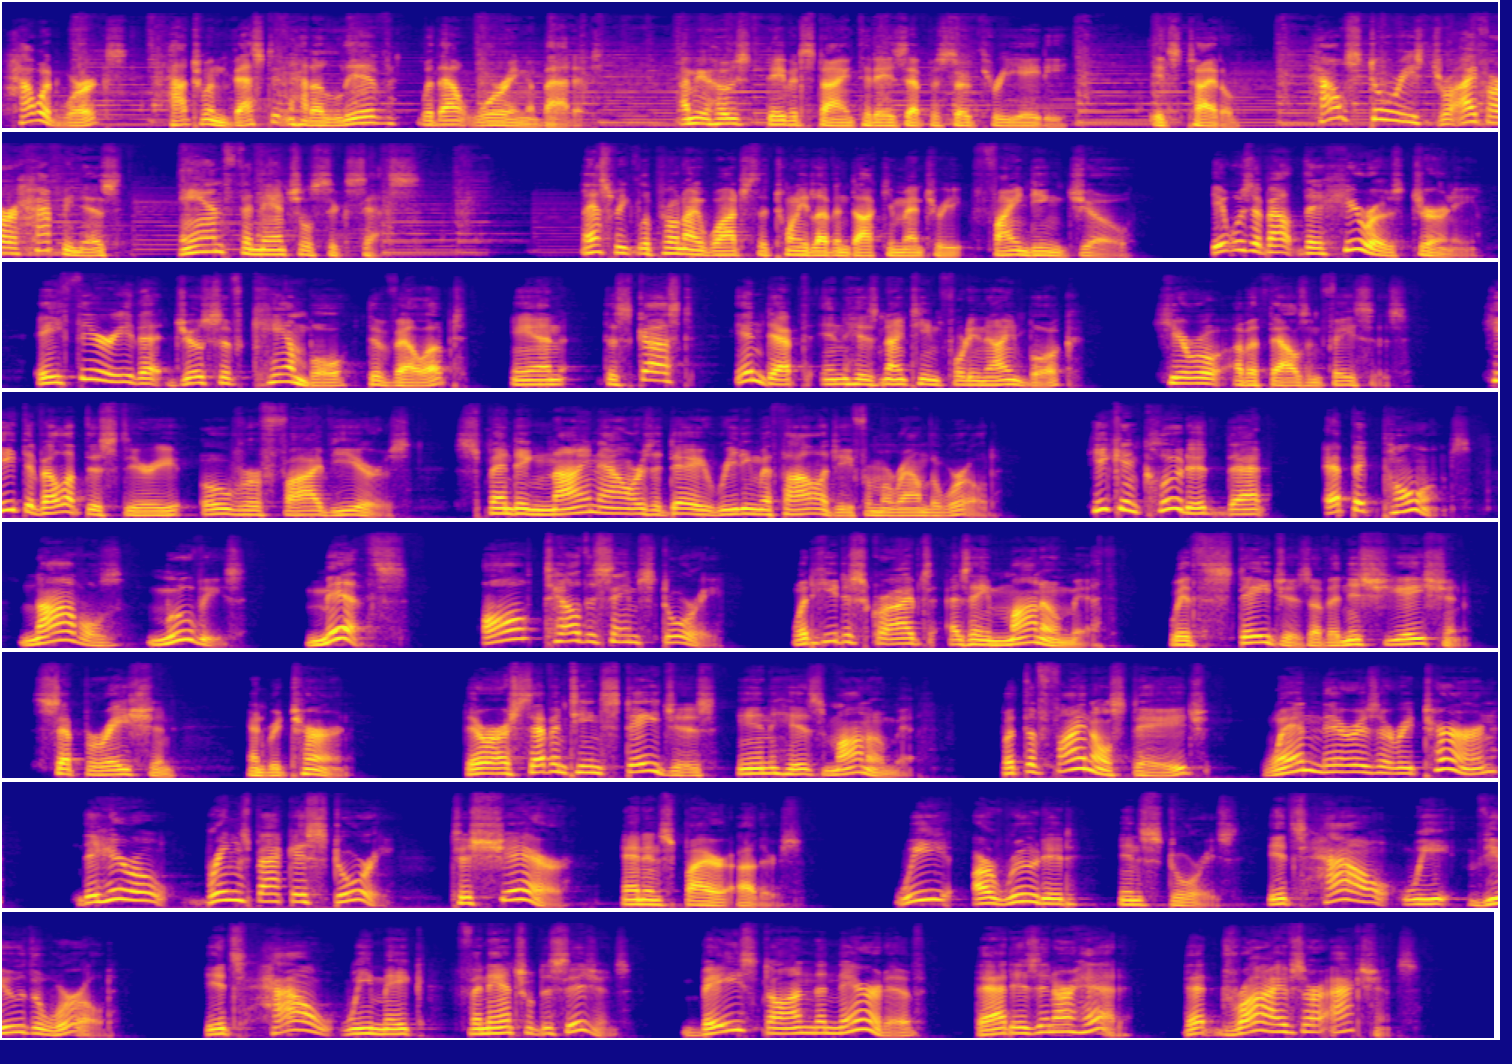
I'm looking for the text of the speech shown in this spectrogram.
how it works, how to invest it, and how to live without worrying about it. I'm your host, David Stein. Today's episode 380. It's titled, How Stories Drive Our Happiness and Financial Success. Last week, LePro and I watched the 2011 documentary Finding Joe. It was about the hero's journey, a theory that Joseph Campbell developed and discussed in depth in his 1949 book, Hero of a Thousand Faces. He developed this theory over five years, spending nine hours a day reading mythology from around the world. He concluded that epic poems, novels, movies, myths all tell the same story, what he describes as a monomyth, with stages of initiation, separation, and return. There are 17 stages in his monomyth. But the final stage, when there is a return, the hero brings back a story to share and inspire others. We are rooted in stories. It's how we view the world. It's how we make financial decisions based on the narrative that is in our head that drives our actions.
